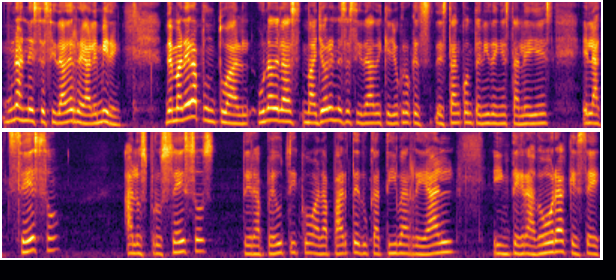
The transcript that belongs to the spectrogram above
unas necesidades reales. Miren, de manera puntual, una de las mayores necesidades que yo creo que están contenidas en esta ley es el acceso a los procesos terapéuticos, a la parte educativa real, integradora, que, se,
